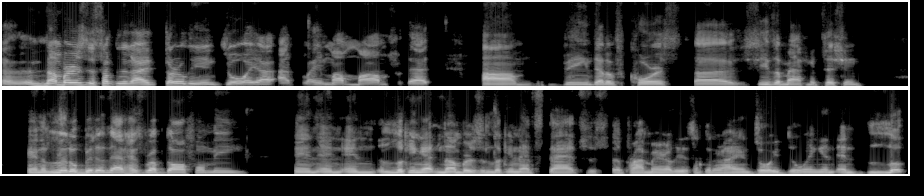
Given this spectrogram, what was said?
uh, numbers is something that I thoroughly enjoy. I, I blame my mom for that. Um, being that of course uh she's a mathematician and a little bit of that has rubbed off on me. And and and looking at numbers and looking at stats is uh, primarily is something that I enjoy doing, and and look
